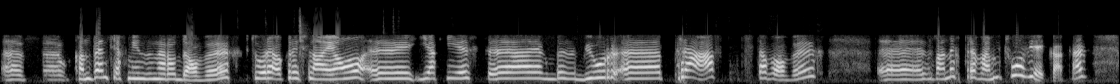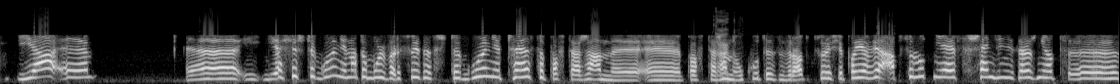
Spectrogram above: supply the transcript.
e, w konwencjach międzynarodowych, które określają, jaki jest jakby zbiór praw podstawowych zwanych prawami człowieka, tak? Ja Ja się szczególnie na to bulwersuję, to jest szczególnie często powtarzany, e, powtarzany Tak. ukuty zwrot, który się pojawia absolutnie wszędzie, niezależnie od e,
